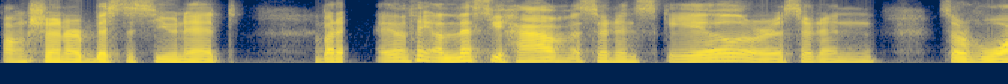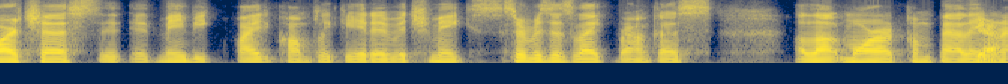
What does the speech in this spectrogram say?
function or business unit. But I don't think unless you have a certain scale or a certain sort of war chest, it, it may be quite complicated, which makes services like Brankas a lot more compelling, yeah.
